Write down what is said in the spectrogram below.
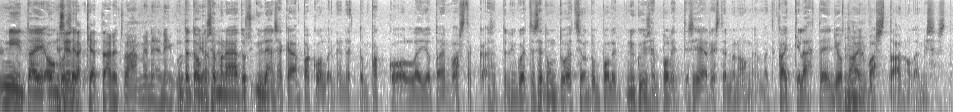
Niin, tai onko ja sen se... takia tämä nyt vähän menee niin kuin Mutta onko semmoinen ajatus yleensäkään pakollinen, että on pakko olla jotain vastakkainasettelua, niin kuin, että se tuntuu, että se on tuon poli- nykyisen poliittisen järjestelmän ongelma, että kaikki lähtee jotain mm. vastaan olemisesta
